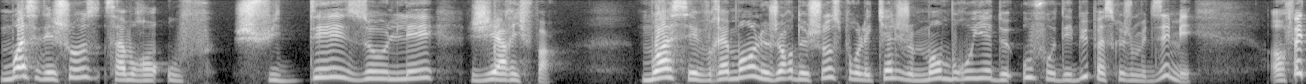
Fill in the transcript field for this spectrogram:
Moi, c'est des choses, ça me rend ouf. Je suis désolée, j'y arrive pas. Moi, c'est vraiment le genre de choses pour lesquelles je m'embrouillais de ouf au début parce que je me disais, mais en fait,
